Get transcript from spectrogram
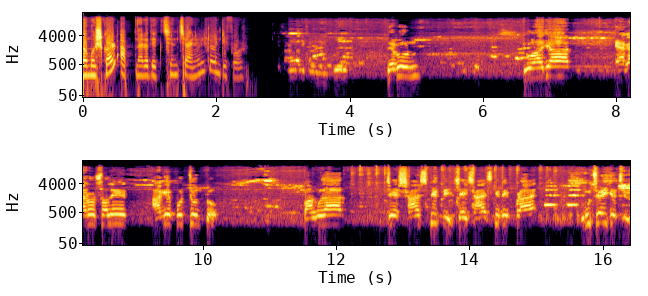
নমস্কার, আপনারা দেখছেন চ্যানেল টোয়েন্টি ফোর দেখুন দু হাজার এগারো সালের আগে পর্যন্ত বাংলার যে সংস্কৃতি, সেই সংস্কৃতি প্রায় মুছেই গেছিল।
